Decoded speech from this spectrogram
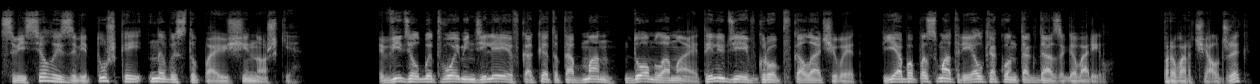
с веселой завитушкой на выступающей ножке. «Видел бы твой Менделеев, как этот обман дом ломает и людей в гроб вколачивает. Я бы посмотрел, как он тогда заговорил», — проворчал Джек,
